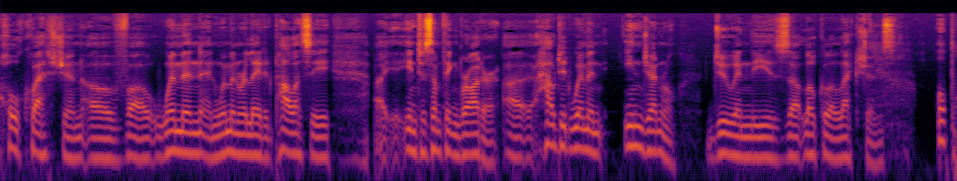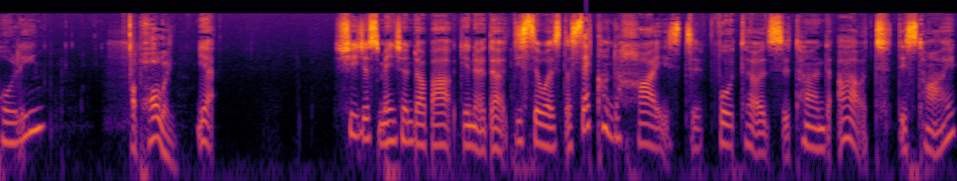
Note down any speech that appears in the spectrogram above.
whole question of uh, women and women related policy uh, into something broader. Uh, how did women in general do in these uh, local elections? Appalling. Appalling. She just mentioned about, you know, that this was the second highest voters turned out this time.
